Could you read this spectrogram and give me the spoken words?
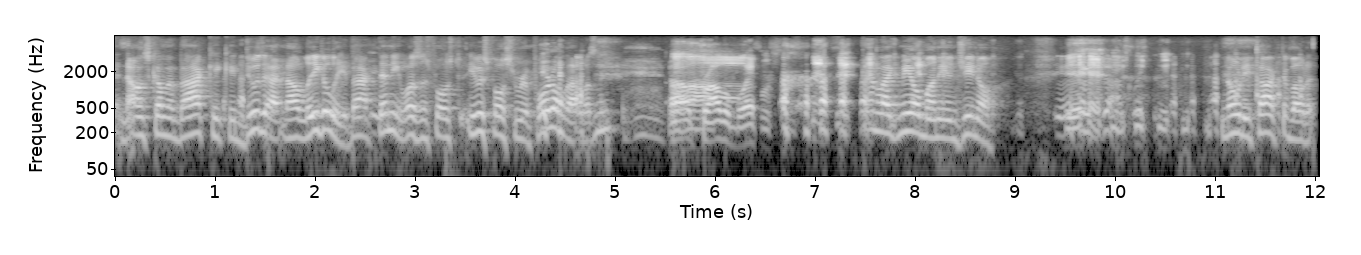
And now he's coming back. He can do that now legally. Back then he wasn't supposed to. He was supposed to report all that, wasn't he? Oh, probably. Kind of like meal money and Gino. Yeah. exactly. Nobody talked about it.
